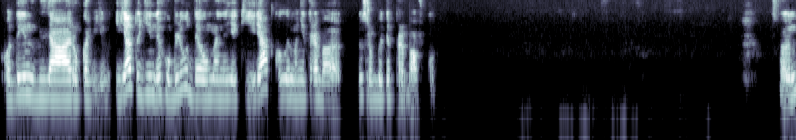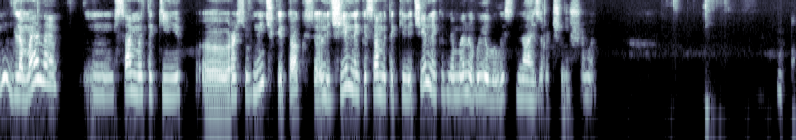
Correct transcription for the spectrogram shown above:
один для рукавів. І я тоді не гублю, де у мене який ряд, коли мені треба зробити прибавку. Ну, для мене саме такі е, рахівнички, так, лічильники, саме такі лічильники для мене виявились найзручнішими. Отак.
